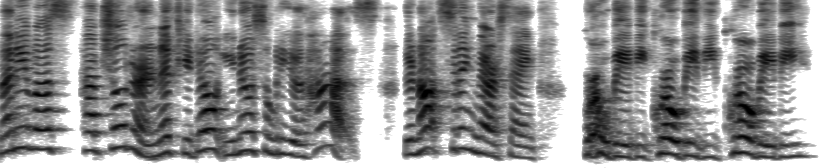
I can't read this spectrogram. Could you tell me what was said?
Many of us have children. And if you don't, you know somebody who has. They're not sitting there saying, grow baby, grow baby, grow baby.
